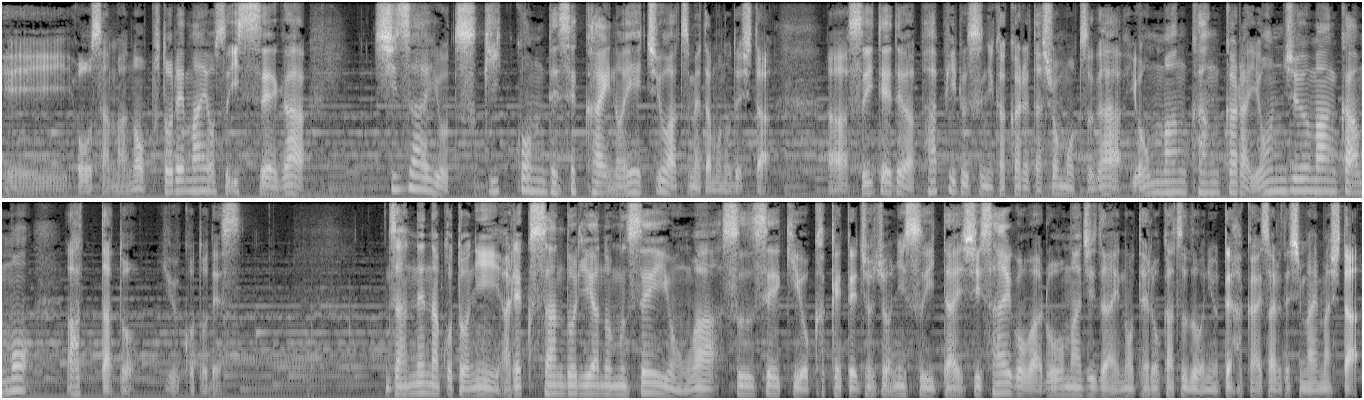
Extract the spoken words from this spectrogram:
えー、王様のプトレマイオス一世が資材をつぎ込んで世界の英知を集めたものでした。推定ではパピルスに書かれた書物が4万巻から40万巻もあったということです。残念なことにアレクサンドリアのムセイオンは数世紀をかけて徐々に衰退し最後はローマ時代のテロ活動によって破壊されてしまいました。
